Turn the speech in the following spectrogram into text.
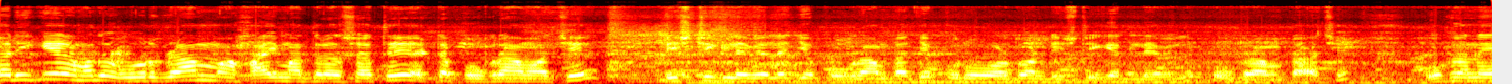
তারিখে আমাদের ওরগ্রাম হাই মাদ্রাসাতে একটা প্রোগ্রাম আছে ডিস্ট্রিক্ট লেভেলে যে প্রোগ্রামটা আছে পূর্ব বর্ধমান ডিস্ট্রিক্টের লেভেলে প্রোগ্রামটা আছে। ওখানে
